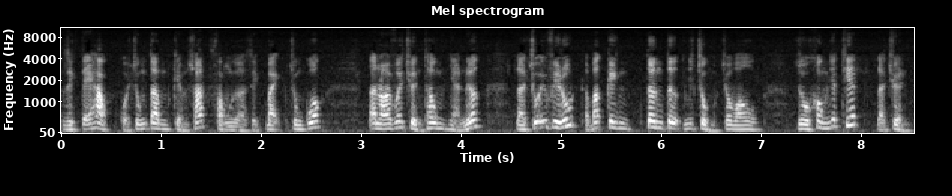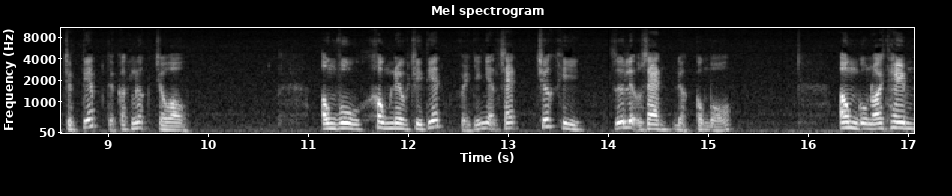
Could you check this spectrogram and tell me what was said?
dịch tễ học của Trung tâm Kiểm soát Phòng ngừa Dịch bệnh Trung Quốc, đã nói với truyền thông nhà nước là chuỗi virus ở Bắc Kinh tương tự như chủng châu Âu, dù không nhất thiết là chuyển trực tiếp từ các nước châu Âu. Ông Vu không nêu chi tiết về những nhận xét trước khi dữ liệu gen được công bố. Ông cũng nói thêm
